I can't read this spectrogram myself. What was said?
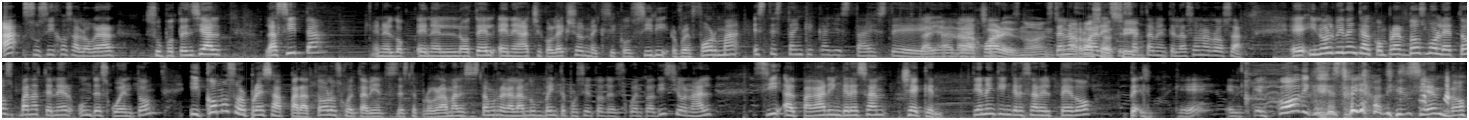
a sus hijos a lograr su potencial. La cita en el, en el Hotel NH Collection, Mexico City, Reforma. ¿Este está en qué calle está este? Está ahí en la ADH? Juárez, ¿no? En está en la rosa, Juárez, sí. exactamente, en la zona rosa. Eh, y no olviden que al comprar dos boletos van a tener un descuento. Y como sorpresa para todos los cuentavientes de este programa, les estamos regalando un 20% de descuento adicional si al pagar ingresan, chequen. Tienen que ingresar el pedo. Pe- ¿Qué? El, el código que estoy diciendo.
